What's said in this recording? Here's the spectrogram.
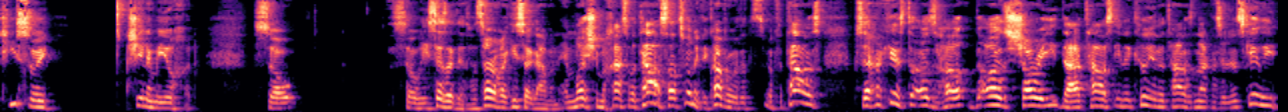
kisui shina miyuchad. So so he says like this: If you cover with with a talus, the oz shari the talus in a killian the talus is not considered a skeli.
